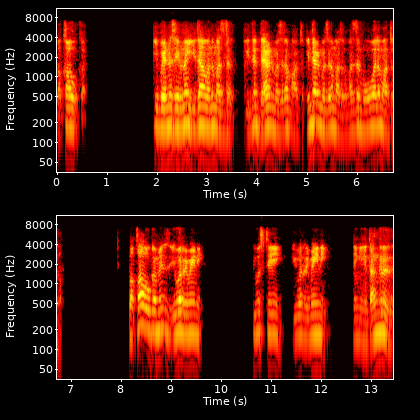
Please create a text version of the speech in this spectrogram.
பக்காவுக இப்போ என்ன செய்யணும்னா இதான் வந்து மஸ்தர். இது டைரக்ட் மெஷராக மாற்றணும் இன்டைரக்ட் மெஷராக மாற்றணும் மஸ்தர் மூவால மாற்றணும் பக்காவுக means your remaining your staying your remaining நீங்க இங்க தங்குறது.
